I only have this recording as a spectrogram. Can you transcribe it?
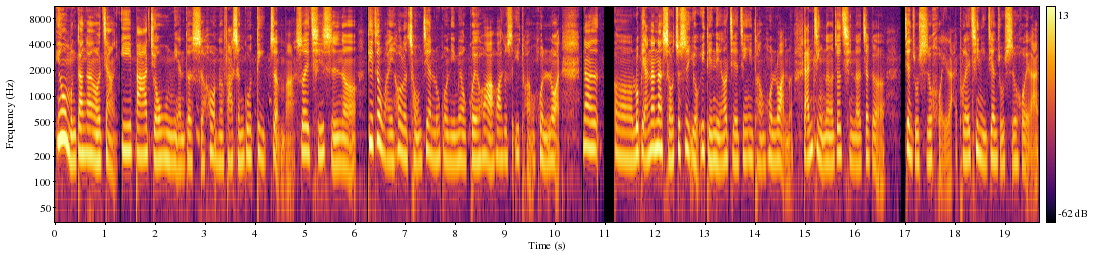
因为我们刚刚有讲一八九五年的时候呢，发生过地震嘛，所以其实呢，地震完以后的重建，如果你没有规划的话，就是一团混乱。那呃，罗比安娜那时候就是有一点点要接近一团混乱了，赶紧呢就请了这个。建筑师回来，普雷契尼建筑师回来，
